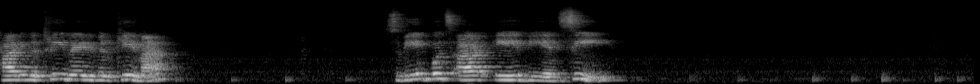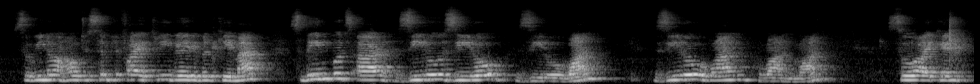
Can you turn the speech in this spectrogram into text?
having a three variable k map. So the inputs are A, B and C. So we know how to simplify a three variable K map. So the inputs are 0, 0, 0, 1, 0, 1, 1, 1. So I can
